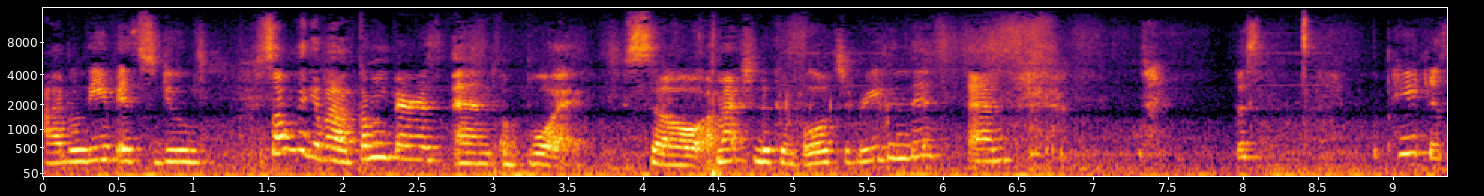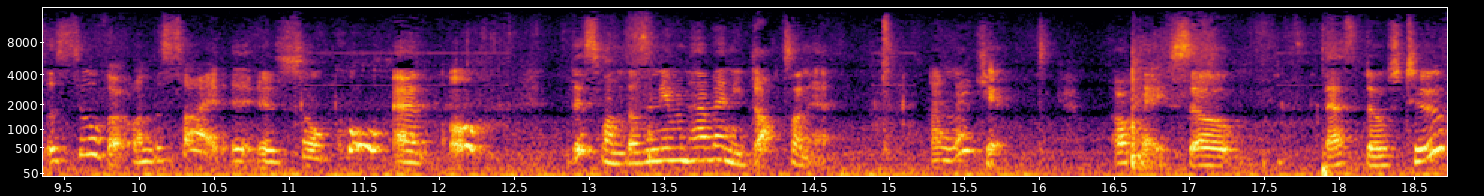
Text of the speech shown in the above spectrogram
I believe it's do something about gummy bears and a boy. So I'm actually looking forward to reading this. And this the pages are silver on the side. It is so cool. And oh, this one doesn't even have any dots on it. I like it. Okay, so that's those two.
